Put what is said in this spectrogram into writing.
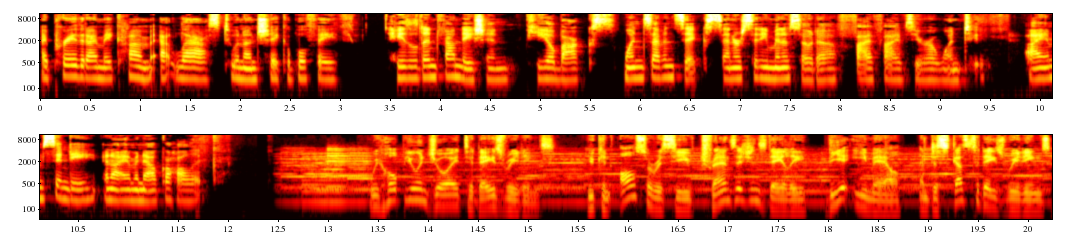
I pray that I may come at last to an unshakable faith. Hazelden Foundation, P.O. Box 176, Center City, Minnesota 55012. I am Cindy, and I am an alcoholic. We hope you enjoy today's readings. You can also receive Transitions Daily via email and discuss today's readings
